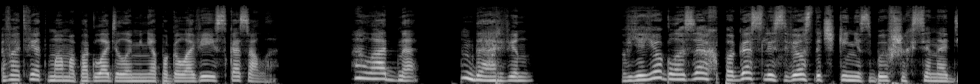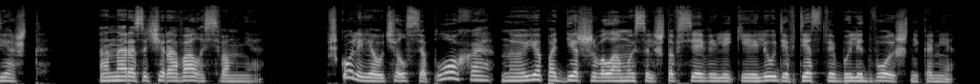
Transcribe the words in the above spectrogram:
В ответ мама погладила меня по голове и сказала. «Ладно, Дарвин». В ее глазах погасли звездочки несбывшихся надежд. Она разочаровалась во мне. В школе я учился плохо, но ее поддерживала мысль, что все великие люди в детстве были двоечниками.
